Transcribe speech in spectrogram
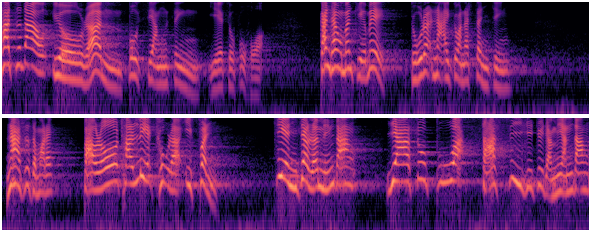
他知道有人不相信耶稣复活。刚才我们姐妹读了那一段的圣经，那是什么呢？保罗他列出了一份见证人名单，耶稣不啊杀死的罪的名单。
